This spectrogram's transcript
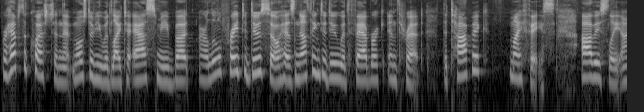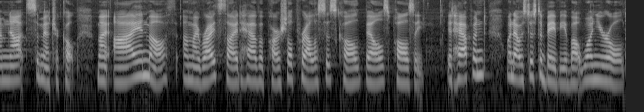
Perhaps a question that most of you would like to ask me but are a little afraid to do so has nothing to do with fabric and thread. The topic, my face. Obviously, I'm not symmetrical. My eye and mouth on my right side have a partial paralysis called Bell's palsy. It happened when I was just a baby, about one year old.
